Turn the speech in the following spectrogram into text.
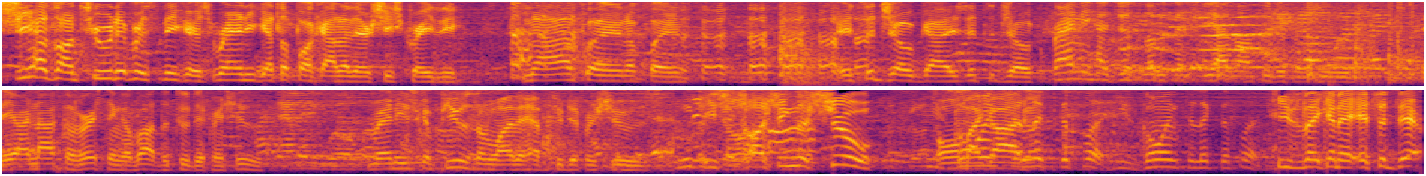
She has on two different sneakers. Randy, get the fuck out of there. She's crazy. Nah, I'm playing. I'm playing. It's a joke, guys. It's a joke. Randy had just noticed that she has on two different shoes. They are not conversing about the two different shoes. Randy's confused on why they have two different shoes. He's touching the shoe. He's Oh my going god. to lick the foot. He's going to lick the foot. He's licking it. It's a dare.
